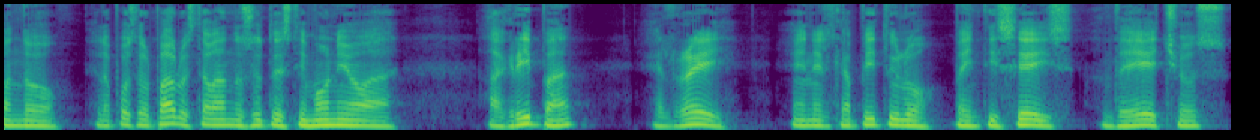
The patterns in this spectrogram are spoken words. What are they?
Cuando el apóstol Pablo estaba dando su testimonio a Agripa, el rey, en el capítulo 26 de Hechos,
